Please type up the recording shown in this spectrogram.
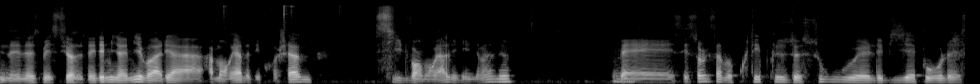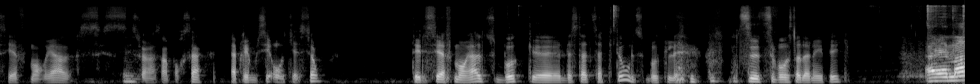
l'Inter Miami va aller à, Montréal l'année prochaine, s'il va à Montréal, bien évidemment, là, ben, c'est sûr que ça va coûter plus de sous euh, le billet pour le CF Montréal. C'est sûr à 100% Après aussi, autre question. T'es le CF Montréal, tu bookes euh, le stade Sapito ou tu bookes le. tu, tu vas au stade olympique? Honnêtement,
